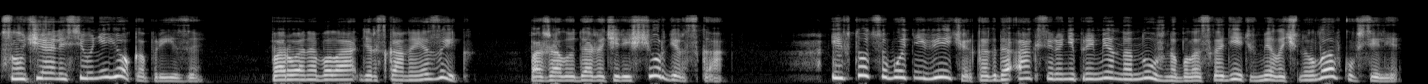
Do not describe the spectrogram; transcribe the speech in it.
Случались и у нее капризы. Порой она была дерзка на язык, пожалуй, даже чересчур дерзка, и в тот субботний вечер, когда Акселю непременно нужно было сходить в мелочную лавку в селе,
